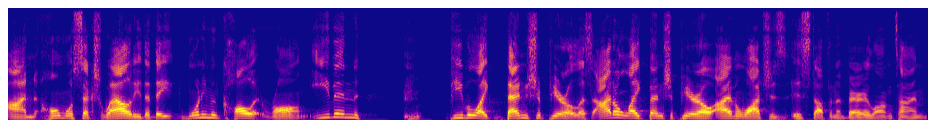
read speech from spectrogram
on homosexuality that they won't even call it wrong. Even people like Ben Shapiro. Listen, I don't like Ben Shapiro. I haven't watched his, his stuff in a very long time.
